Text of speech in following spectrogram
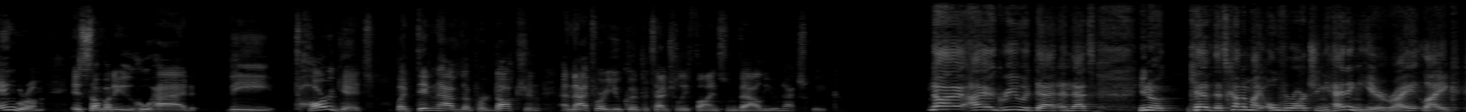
Engram is somebody who had the targets but didn't have the production. And that's where you could potentially find some value next week. No, I, I agree with that. And that's, you know, Kev, that's kind of my overarching heading here, right? Like,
